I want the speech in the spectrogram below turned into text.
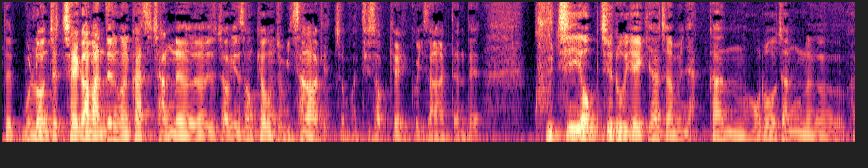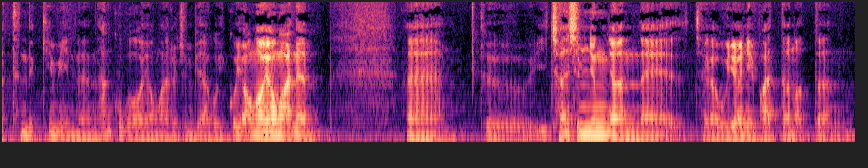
근데 물론 이제 제가 만드는 거니까 장르적인 성격은 좀 이상하겠죠. 뭐 뒤섞여 있고 이상할 텐데 굳이 억지로 얘기하자면 약간 호러 장르 같은 느낌이 있는 한국어 영화를 준비하고 있고 영어 영화는 에, 그 2016년에 제가 우연히 봤던 어떤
